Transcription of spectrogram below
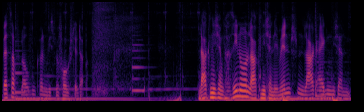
besser verlaufen können, wie ich es mir vorgestellt habe. Lag nicht am Casino, lag nicht an den Menschen, lag eigentlich an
